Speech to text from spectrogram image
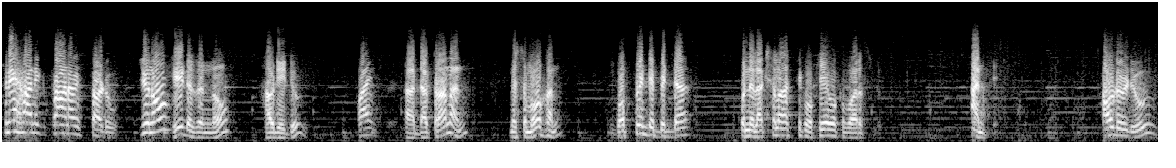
స్నేహానికి ప్రాణం ఇస్తాడు. You know he doesn't know how do do fine doctor Anand mister Mohan గొప్పింటి బిడ్డ కొన్ని లక్షల ఆస్తికి ఒకే ఒక వారసుడు. అంతే. How do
